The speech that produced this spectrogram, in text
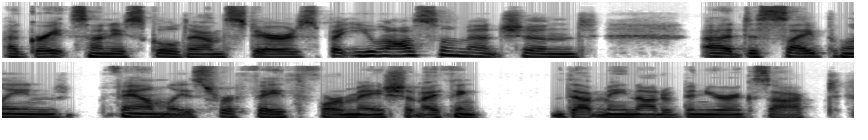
a great Sunday school downstairs. But you also mentioned uh, discipling families for faith formation. I think that may not have been your exact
